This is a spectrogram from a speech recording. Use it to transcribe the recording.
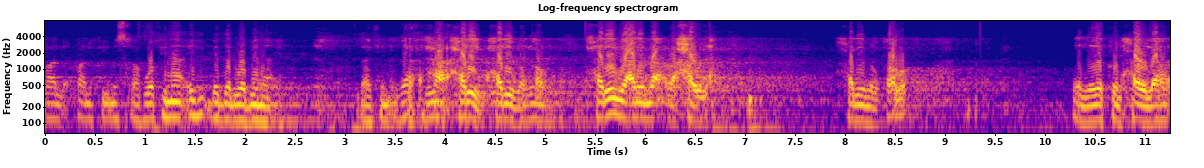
قال قال في نسخة وفنائه بدل وبنائه. لكن حريم حريم القبر. حريم يعني ما حوله. حريم القبر. اللي يكون حوله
